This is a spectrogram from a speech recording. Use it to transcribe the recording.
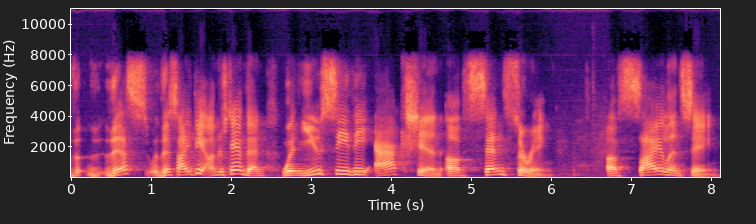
Th- This, this idea, understand then, when you see the action of censoring, of silencing,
